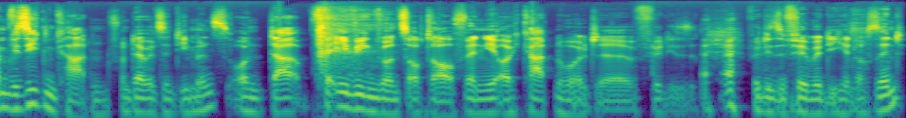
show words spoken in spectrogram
haben Visitenkarten von Devils and Demons und da verewigen wir uns auch drauf, wenn ihr euch Karten holt äh, für, diese, für diese Filme, die hier noch sind.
